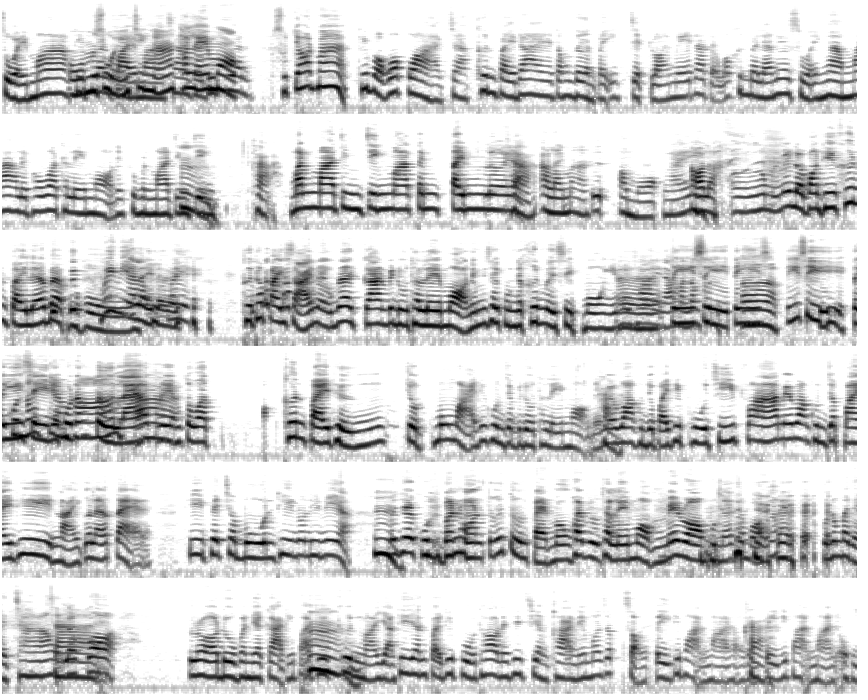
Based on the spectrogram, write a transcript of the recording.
สวยมากโอ้ที่มันเพื่สวยจริงๆนะไปาใช่ทะเลที่หมอกพื่นสุดยอดมาก ที่บอกว่ากว่าจะขึ้นไปได้ต้องเดินไปอีก 700 เมตรนะแต่ว่าขึ้นไปแล้วเนี่ยสวยงามมากเลยเพราะว่าทะเลหมอกนี่คือมันมาจริงค่ะๆมันมาจริง ๆ มาเต็มเต็มๆเลยค่ะอะอะไรมาเออเอาหมอกไงอ๋อเหรอเออมันไม่เหรอบางทีขึ้นไปแล้วแบบโอ้โหไม่มีอะไรเลยม่ คือถ้าไปสายหน่อยก็ไม่ได้การไปดูทะเลหมอกนี่ไม่ใช่คุณจะขึ้นไปสิบโมงอย่างนี้ไม่ใช่นะตีมันต้องสี่ตีเออตีสี่ตีคุณต้องสี่เนี่ยคุณต้องตื่นแล้วพร้อมเตรียมตัวขึ้นไปถึงจุดมุ่งหมายที่คุณจะไปดูทะเลหมอกเนี่ยค่ะไม่ว่าคุณจะไปที่ภูชีฟ้า ไม่ว่าคุณจะไปที่ไหนก็แล้วแต่ที่เพชรบูรณ์ที่นู่นที่นี่อะอืมไม่ใช่คุณมานอนตื่นตื่นแปดโมงค่อยไปดูทะเลหมอกมันไม่รอคุณนะจะบอกให้คุณต้องไปแต่เช้าใช่แล้วก็ รอดูบรรยากาศที่พระอาทิตอืย์มขึ้นมา อย่างที่ฉันไปที่ภูทอกในที่เชียงคานเนี่ยเมื่อสักสองปีที่ผ่านมาสองสามค่ะปีที่ผ่านมาเนี่ยโอ้โห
